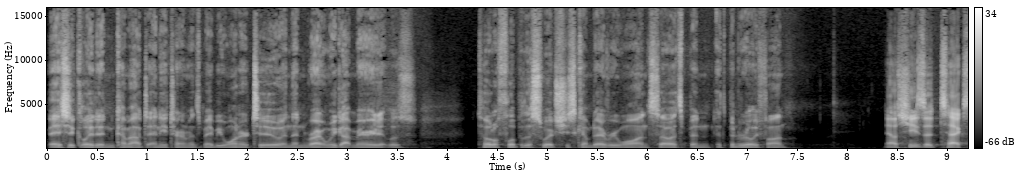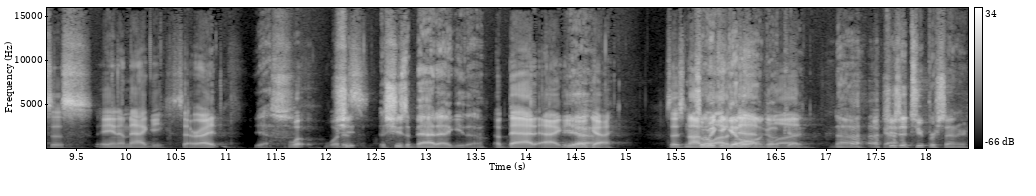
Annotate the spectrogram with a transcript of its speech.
basically didn't come out to any tournaments, maybe one or two, and then right when we got married, it was total flip of the switch. She's come to every one, so it's been it's been really fun. Now she's a Texas A&M Aggie. Is that right? Yes. What what she, is She's a bad Aggie though, a bad Aggie? Yeah. Okay, so it's not. so a we can get along blood. okay. No, she's a two percenter,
